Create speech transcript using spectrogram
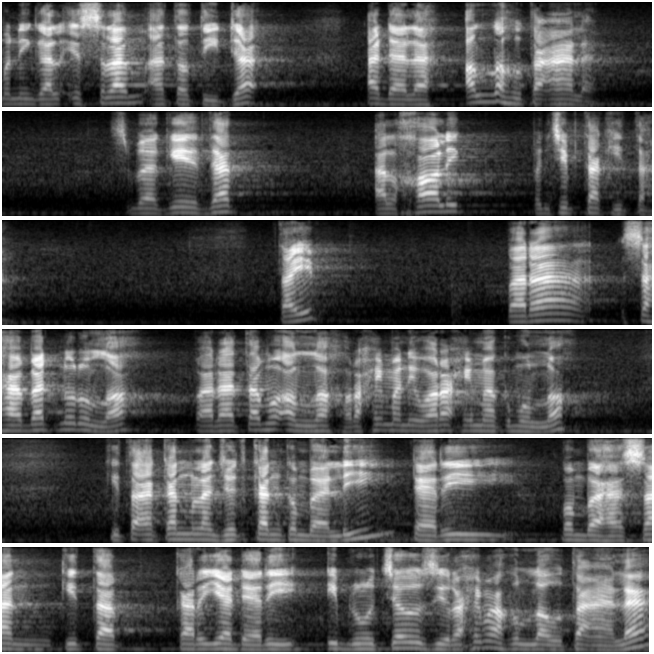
meninggal Islam atau tidak adalah Allah Ta'ala sebagai zat Al-Khaliq pencipta kita. Taib para sahabat Nurullah, para tamu Allah rahimani wa rahimakumullah, kita akan melanjutkan kembali dari pembahasan kitab karya dari Ibnu Jauzi rahimahullahu taala,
